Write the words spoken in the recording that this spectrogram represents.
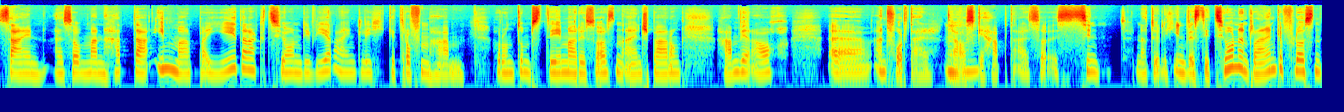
sein. Also man hat da immer bei jeder Aktion, die wir eigentlich getroffen haben, rund ums Thema Ressourceneinsparung, haben wir auch äh, einen Vorteil mhm. daraus gehabt. Also es sind natürlich Investitionen reingeflossen,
